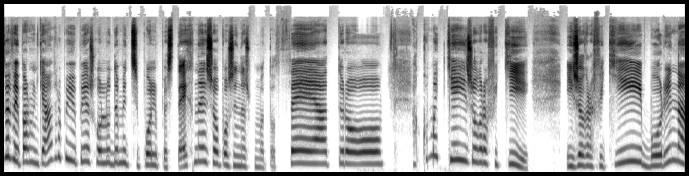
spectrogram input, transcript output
Βέβαια υπάρχουν και άνθρωποι οι οποίοι ασχολούνται με τις υπόλοιπες τέχνες όπως είναι ας πούμε το θέατρο, ακόμα και η ζωγραφική. Η ζωγραφική μπορεί να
